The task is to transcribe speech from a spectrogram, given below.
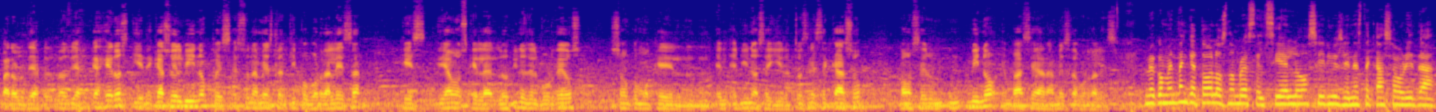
para los, viajeros. Y en el caso del vino, pues es una mezcla tipo bordalesa, que es, digamos, que los vinos del Burdeos son como que el, vino a seguir. Entonces, en este caso, vamos a hacer un, vino en base a la mezcla bordalesa. Me comentan que todos los nombres, el cielo, Sirius y en este caso ahorita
